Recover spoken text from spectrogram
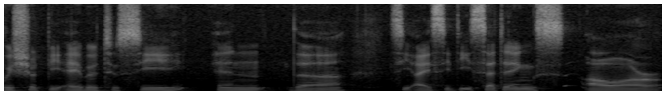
we should be able to see in the CI/CD settings our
